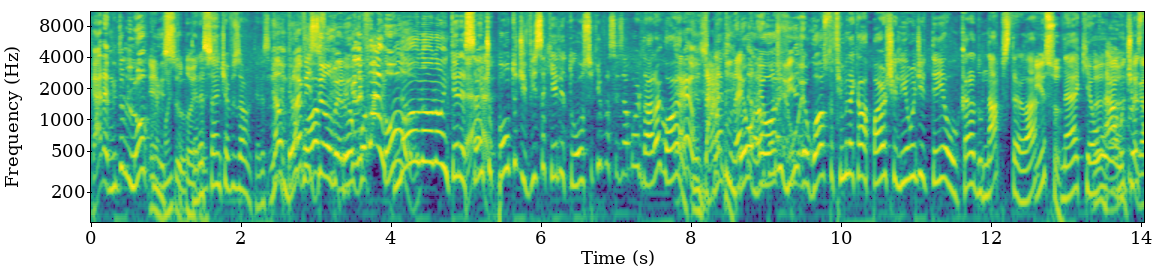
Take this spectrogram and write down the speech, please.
Cara, é muito louco É isso. muito doido. Interessante a visão. Interessante. Não, não é visão, velho, eu o que ele falou. Não, não, não. Interessante É. o ponto de vista que ele trouxe que vocês abordaram agora. É, um dado, né, Eu, cara, um eu, ponto de eu, vista. eu gosto do filme daquela parte ali onde tem o cara do Napster lá. Isso. Né, que é o, Ah, o muito Justin.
